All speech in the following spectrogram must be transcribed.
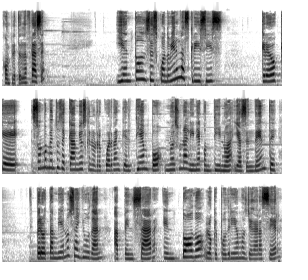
completas la frase. Y entonces cuando vienen las crisis, creo que son momentos de cambios que nos recuerdan que el tiempo no es una línea continua y ascendente, pero también nos ayudan a pensar en todo lo que podríamos llegar a ser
